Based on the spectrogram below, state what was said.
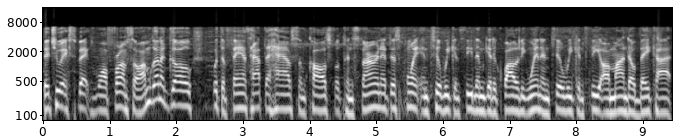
that you expect more from. So I'm going to go with the fans have to have some cause for concern at this point until we can see them get a quality win, until we can see Armando Bacot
